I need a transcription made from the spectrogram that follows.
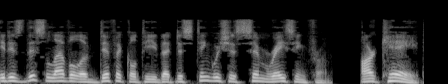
It is this level of difficulty that distinguishes sim racing from arcade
